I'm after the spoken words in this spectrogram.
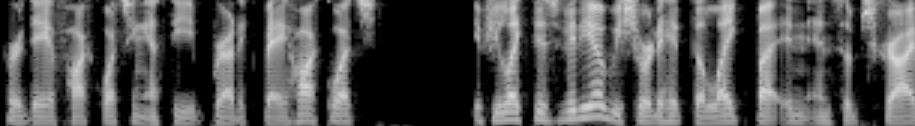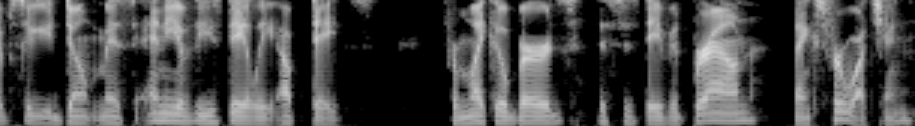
for a day of hawk watching at the Braddock Bay Hawk Watch. If you like this video, be sure to hit the like button and subscribe so you don't miss any of these daily updates. From Lyco Birds, this is David Brown. Thanks for watching.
